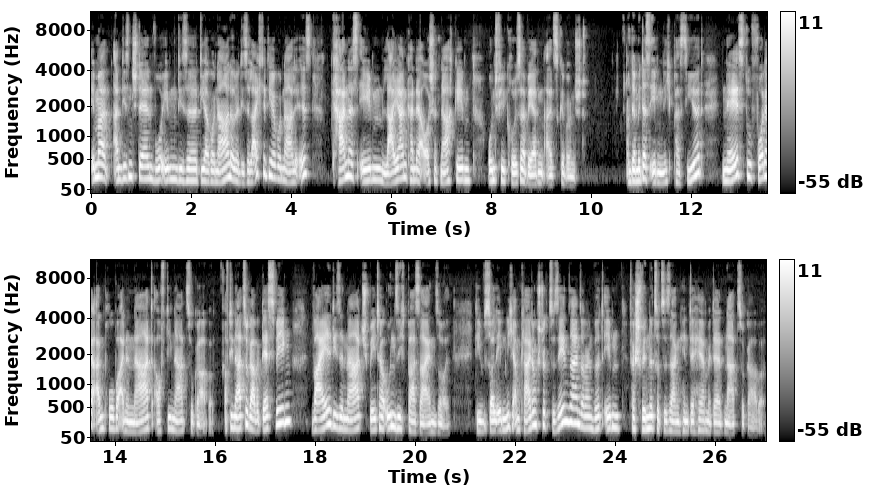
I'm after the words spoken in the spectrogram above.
immer an diesen Stellen, wo eben diese Diagonale oder diese leichte Diagonale ist, kann es eben leiern, kann der Ausschnitt nachgeben und viel größer werden als gewünscht. Und damit das eben nicht passiert, nähst du vor der Anprobe eine Naht auf die Nahtzugabe. Auf die Nahtzugabe deswegen, weil diese Naht später unsichtbar sein soll. Die soll eben nicht am Kleidungsstück zu sehen sein, sondern wird eben verschwindet sozusagen hinterher mit der Nahtzugabe.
